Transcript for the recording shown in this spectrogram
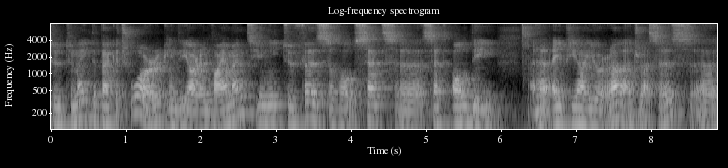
to, to make the package work in the R environment, you need to first of all set, uh, set all the uh, API URL addresses uh,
